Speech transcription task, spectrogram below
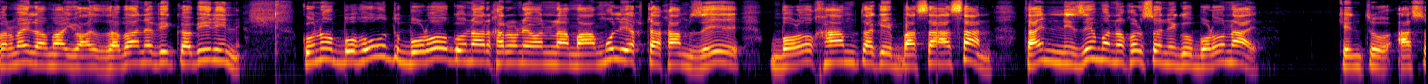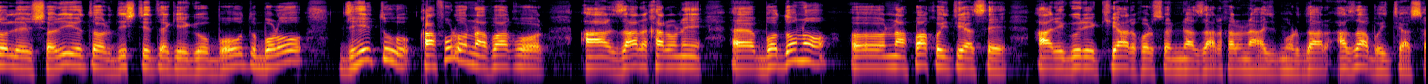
ফরমাইল, মা ইউ ইউজাবানবি কবিরিন। কোনো বহুত বড় গোনার কারণে অন্য মামুলি একটা খাম যে বড় খাম তাকে বাসা আসান তাই নিজে মনে করছেন এগো বড় নাই। কিন্তু আসলে শরীয়তর দৃষ্টি থেকে গো বহুত বড় যেহেতু কাপড়ও নাপাকর আর যার কারণে বদনও নাপাক হইতে আছে আর এগুলি খেয়ার করছেন না যার কারণে আজ মুর্দার আজাব হইতে আছে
